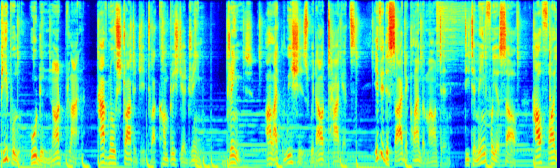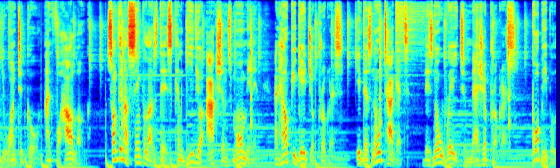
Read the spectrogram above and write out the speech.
People who do not plan have no strategy to accomplish their dream. Dreams are like wishes without targets. If you decide to climb a mountain, determine for yourself how far you want to go and for how long. Something as simple as this can give your actions more meaning and help you gauge your progress. If there's no target, there's no way to measure progress. Poor people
